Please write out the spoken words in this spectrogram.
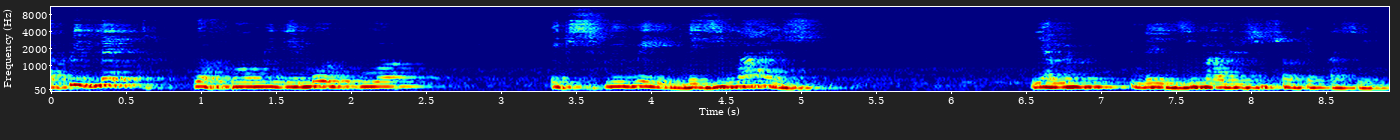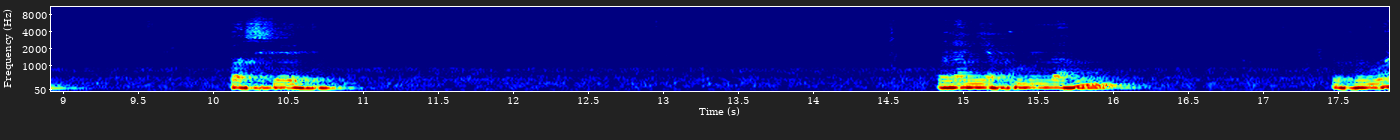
a plus de lettres pour former des mots, pour exprimer les images. Il y a même, les images aussi sont effacées. Parce que ولم يكن له كفوا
